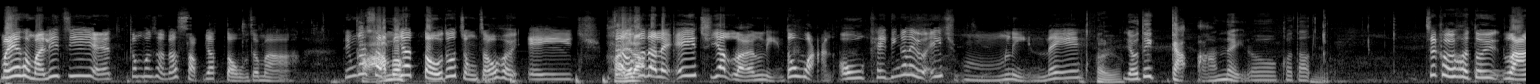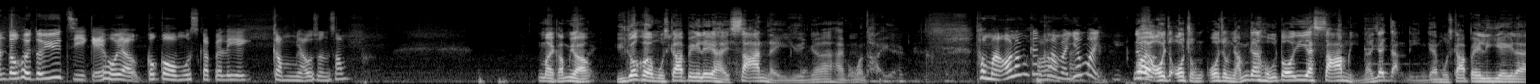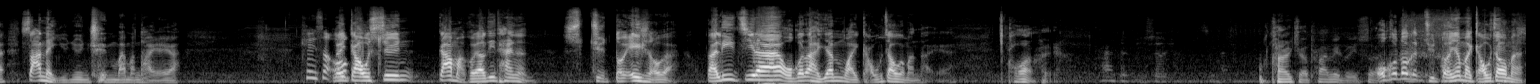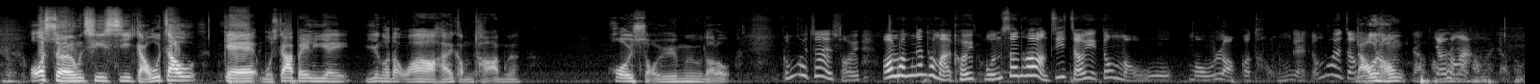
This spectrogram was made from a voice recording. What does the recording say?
唔係啊，同埋呢支嘢根本上得十一度啫嘛。點解十一度都仲走去 age？即係係啦我覺得你 age 一兩年都還 OK，點解你要 age 五年呢？係咯。有啲夾硬嚟咯，覺得即係佢係對，難道佢對於自己好有嗰、個 Muscatbelli 咁有信心？唔係咁樣，如果佢嘅 Muscatbelli 係山梨縣嘅咧，係冇問題嘅。同埋我諗緊佢係咪因為因為我我仲我仲飲緊好多啲一三年啊、一一年嘅 Muscatelier 咧，山嚟完完全唔係問題嚟嘅。其實你夠酸，加埋佢有啲 tannin，絕對 age 到嘅。但係呢支咧，我覺得係因為九州嘅問題嘅。可能係。係仲有 private research。我覺得佢絕對因為九州問題。我上次試九州嘅 Muscatelier 已經覺得哇係咁淡嘅，開水咁樣大佬。咁佢真係水，我諗緊同埋佢本身可能支酒亦都冇冇落個桶嘅，咁佢就有桶有桶啊，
